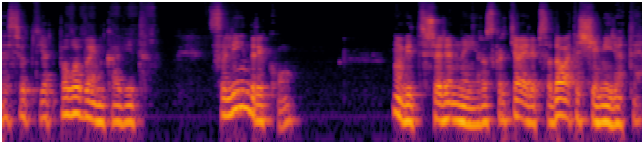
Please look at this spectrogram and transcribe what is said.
Десь от як половинка від циліндрику. Ну, від ширини, розкриття еліпса. Давайте ще міряти.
